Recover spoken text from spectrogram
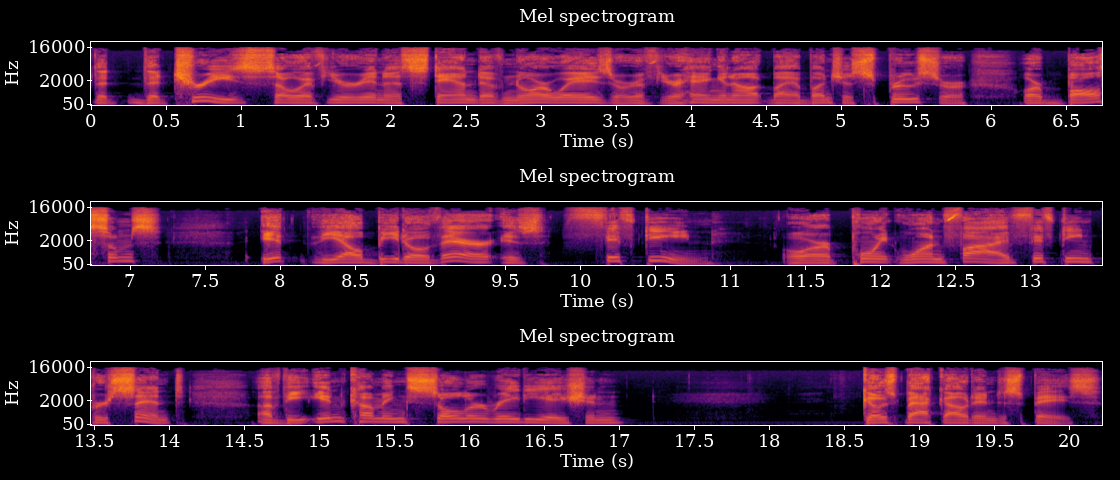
the the trees, so if you're in a stand of Norways or if you're hanging out by a bunch of spruce or or balsams, it the albedo there is 15 or 0.15, 15% of the incoming solar radiation goes back out into space.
